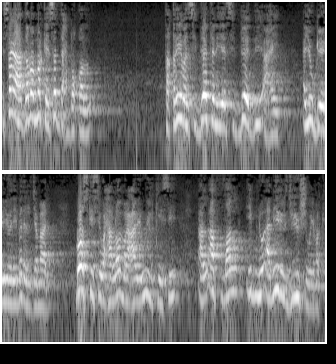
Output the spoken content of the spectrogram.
Isaga haddaba markay saddex boqol taqriiban siddeetan iyo sideeddii ahayd ayuu geeriyooday badrljamaali booskiisii waxaa loo magacaabay wiilkiisii alafdal ibnu amiir iljuyuushi wey marka.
